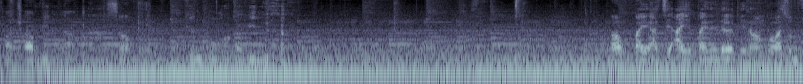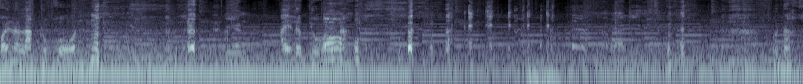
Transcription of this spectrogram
เขาชอบวิน เราไปอาจิไอไปนะเด้อพี่น้องเพราะว่าสุมค่อยน่ารักทุกคนเอียงไอเลิฟอยู่โอ้นะมาดีวันนะโค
